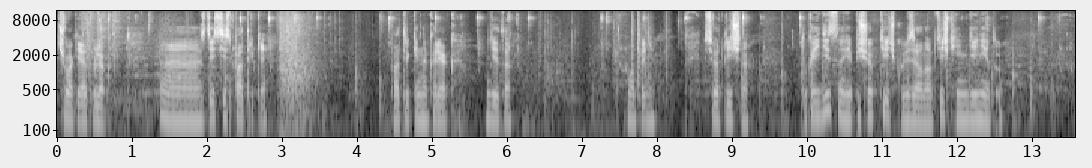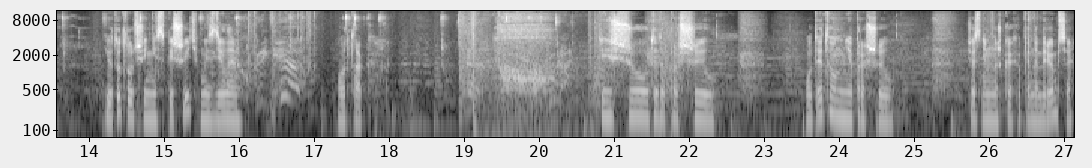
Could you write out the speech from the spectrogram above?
Чувак, я отвлек. Э, здесь есть Патрики. Патрики на коряк. Где-то. Вот они. Все отлично. Только единственное, я бы еще аптечку взял, но аптечки нигде нету. И вот тут лучше не спешить, мы сделаем вот так. Ты шо, вот это прошил. Вот это он меня прошил. Сейчас немножко хп наберемся.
